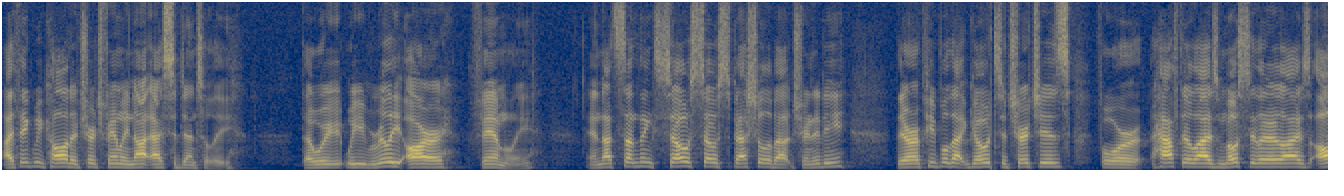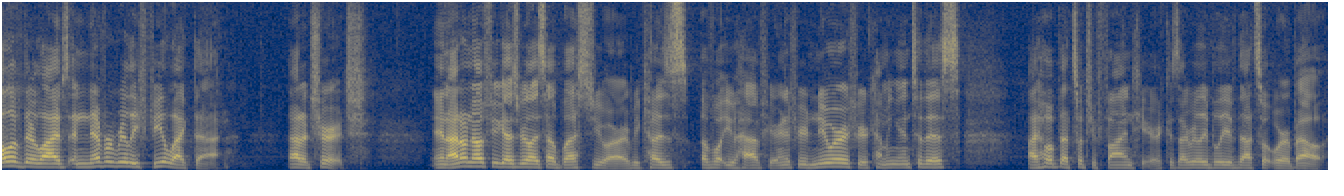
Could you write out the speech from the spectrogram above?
I think we call it a church family not accidentally, that we, we really are family. And that's something so, so special about Trinity. There are people that go to churches for half their lives, most of their lives, all of their lives, and never really feel like that at a church. And I don't know if you guys realize how blessed you are because of what you have here. And if you're newer, if you're coming into this, I hope that's what you find here because I really believe that's what we're about.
